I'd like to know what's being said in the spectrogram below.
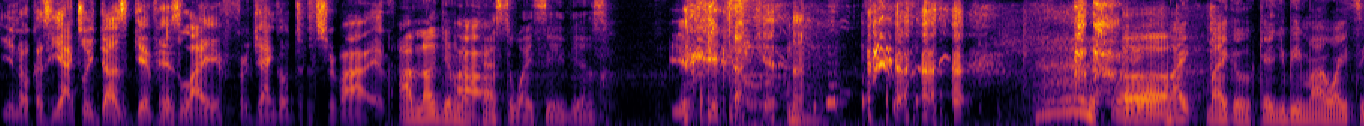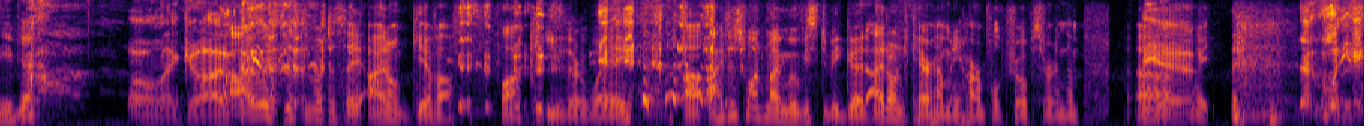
you know, because he actually does give his life for Django to survive. I'm not giving a Uh, pass to white saviors. You're not- Wait, Uh, Mike, Michael, can you be my white savior? oh my god. I was just about to say I don't give a fuck either way. Uh, I just want my movies to be good. I don't care how many harmful tropes are in them. Uh, Yeah. Wait. Wait.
